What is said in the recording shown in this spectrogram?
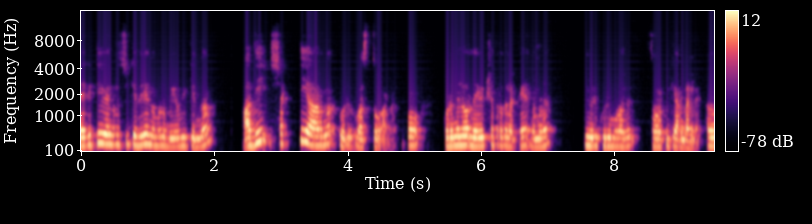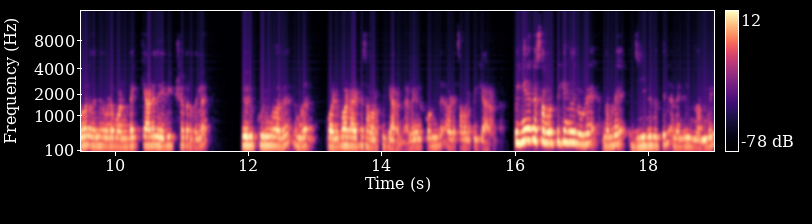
നെഗറ്റീവ് എനർജിക്കെതിരെ നമ്മൾ ഉപയോഗിക്കുന്ന അതിശക്തിയാർന്ന ഒരു വസ്തുവാണ്. ഇപ്പോൾ കൊടുങ്ങല്ലൂർ ദേവീക്ഷേത്രത്തിലൊക്കെ നമ്മൾ ഈ ഒരു കുരുമുളക് സമർപ്പിക്കാറുണ്ടല്ലേ? അതുപോലെ തന്നെ നമ്മുടെ മണ്ടയ്ക്കാട് ദേവീ ക്ഷേത്രത്തിൽ ഈ ഒരു കുരുമുളക് നമ്മൾ വഴിപാടായിട്ട് സമർപ്പിക്കാറുണ്ട്. അല്ലെങ്കിൽ കൊണ്ട് അവിടെ സമർപ്പിക്കാറുണ്ട്. അപ്പോൾ ഇങ്ങനെയൊക്കെ സമർപ്പിക്കുന്നതിലൂടെ നമ്മുടെ ജീവിതത്തിൽ അല്ലെങ്കിൽ നമ്മിൽ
